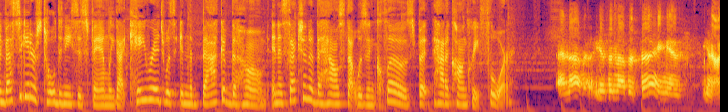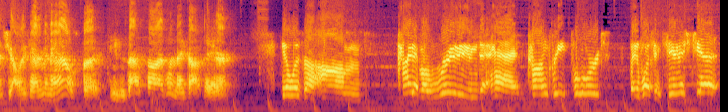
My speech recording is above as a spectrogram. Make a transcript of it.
Investigators told Denise's family that K Ridge was in the back of the home in a section of the house that was enclosed but had a concrete floor. And that is another thing is, you know, she always had him in the house, but he was outside when they got there. There was a um kind of a room that had concrete poured, but it wasn't finished yet,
